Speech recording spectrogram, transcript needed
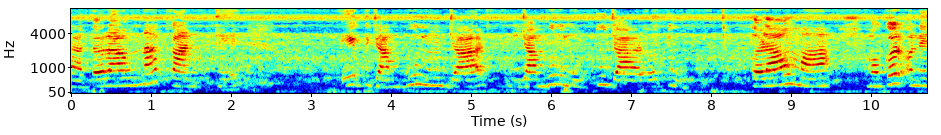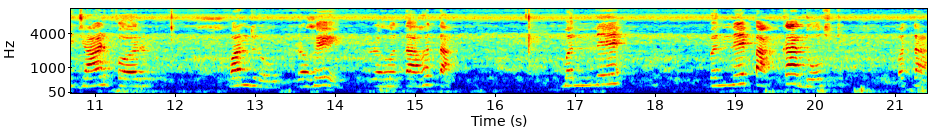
આ તળાવના કાંઠે એક જાંબુનું ઝાડ જાંબુનું મોટું ઝાડ હતું. તળાવમાં મગર અને ઝાડ પર વાંદરો રહે, રહેતા હતા. બંને બંને પાક્કા દોસ્ત હતા.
